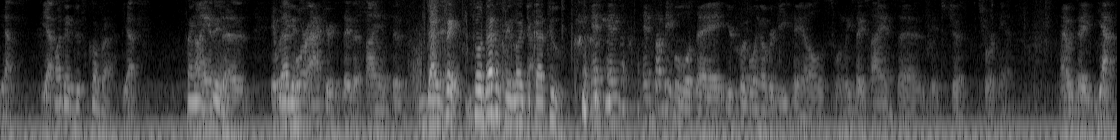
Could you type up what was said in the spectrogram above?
Yes, yes, or the discoverer. yes. Science, Science says, it would that be is- more accurate to say the scientist. That's it. So that is illogical too. and, and, and some people will say you're quibbling over details. When we say science says, it's just shorthand. And I would say yes.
